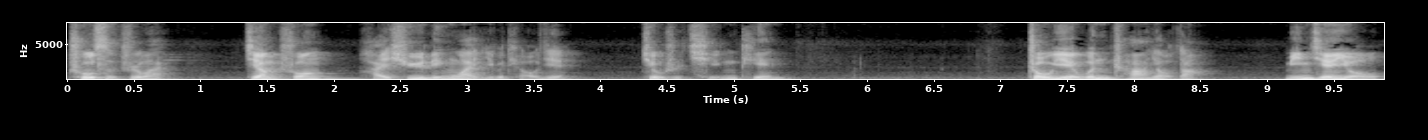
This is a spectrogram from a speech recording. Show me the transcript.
除此之外，降霜还需另外一个条件，就是晴天。昼夜温差要大，民间有。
